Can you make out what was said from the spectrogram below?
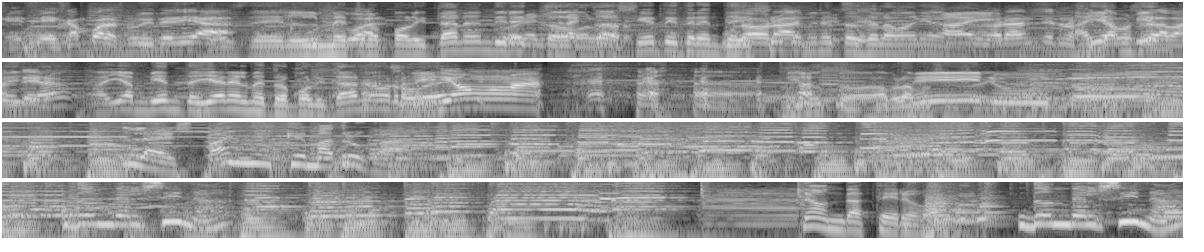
En el campo a las nueve y media. Desde el puntual. Metropolitano en directo, a las 7 y Una 37 hora antes, minutos ¿eh? de la mañana. Una hora antes nos ¿Hay quitamos de la ambiente bandera. ya? ¿Hay ambiente ya en el Metropolitano, Rubén? Minuto, hablamos. Minuto. La España que madruga. Donde el Sina. Onda Cero. Donde el Sina.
